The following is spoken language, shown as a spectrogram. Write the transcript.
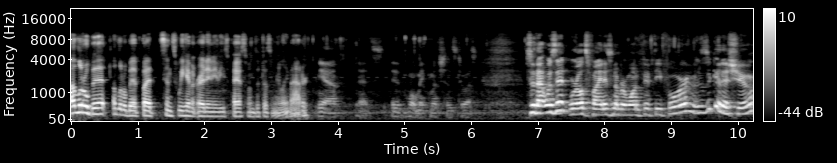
A little bit, a little bit, but since we haven't read any of these past ones, it doesn't really matter. Yeah, that's it won't make much sense to us. So that was it. World's Finest number 154. It was a good issue.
